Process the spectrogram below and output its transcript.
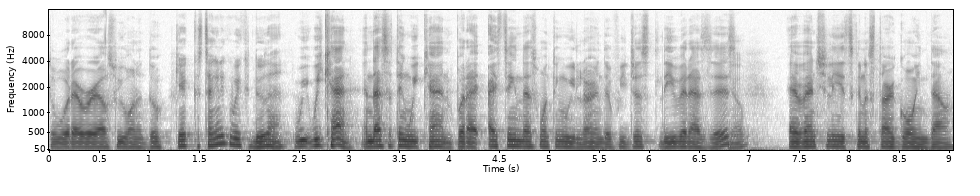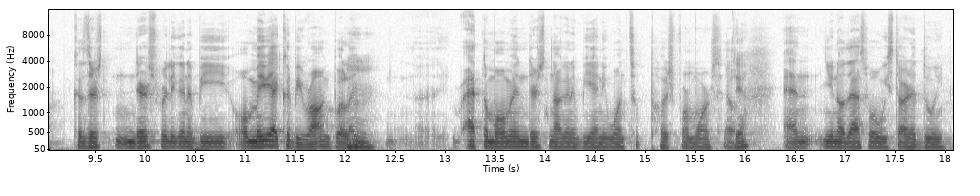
do whatever else we want to do. Yeah, because technically we could do that. We we can, and that's the thing we can. But I I think that's one thing we learned. If we just leave it as is, Yep. eventually it's gonna start going down. Cause there's there's really gonna be, or maybe I could be wrong, but like Mhm. At the moment there's not gonna be anyone to push for more sales. Yeah. and you know that's what we started doing.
